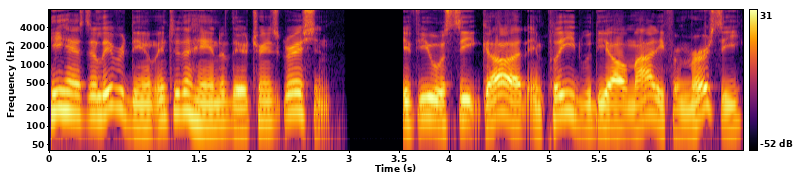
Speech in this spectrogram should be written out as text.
he has delivered them into the hand of their transgression. If you will seek God and plead with the Almighty for mercy,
